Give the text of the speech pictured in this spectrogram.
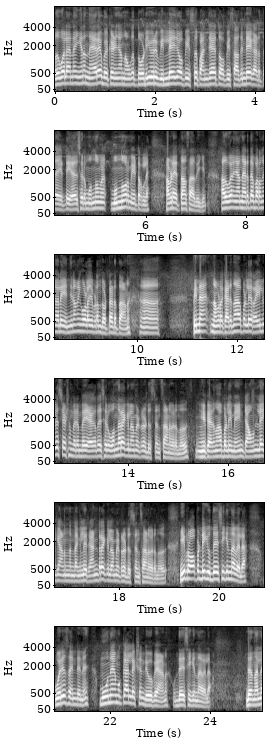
അതുപോലെ തന്നെ ഇങ്ങനെ നേരെ പോയി കഴിഞ്ഞാൽ നമുക്ക് തൊടിയൊരു വില്ലേജ് ഓഫീസ് പഞ്ചായത്ത് ഓഫീസ് അതിന്റെയൊക്കെ അടുത്തായിട്ട് ഏകദേശം ഒരു മുന്നൂറ് മുന്നൂറ് മീറ്ററിൽ അവിടെ എത്താൻ സാധിക്കും. അതുപോലെ ഞാൻ നേരത്തെ പറഞ്ഞ പോലെ എഞ്ചിനീയറിംഗ് കോളേജ് ഇവിടെ തൊട്ടടുത്താണ്. പിന്നെ നമ്മുടെ കരുനാഗപ്പള്ളി റെയിൽവേ സ്റ്റേഷൻ വരുമ്പോൾ ഏകദേശം ഒരു ഒന്നര കിലോമീറ്റർ ഡിസ്റ്റൻസ് ആണ് വരുന്നത്. ഇനി കരുനാഗപ്പള്ളി മെയിൻ ടൗണിലേക്കാണെന്നുണ്ടെങ്കിൽ രണ്ടര കിലോമീറ്റർ ഡിസ്റ്റൻസ് ആണ് വരുന്നത്. ഈ പ്രോപ്പർട്ടിക്ക് ഉദ്ദേശിക്കുന്ന വില ഒരു സെന്റിന് മൂന്നേ മുക്കാൽ ലക്ഷം രൂപയാണ് ഉദ്ദേശിക്കുന്ന വില. ഇത് നല്ല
